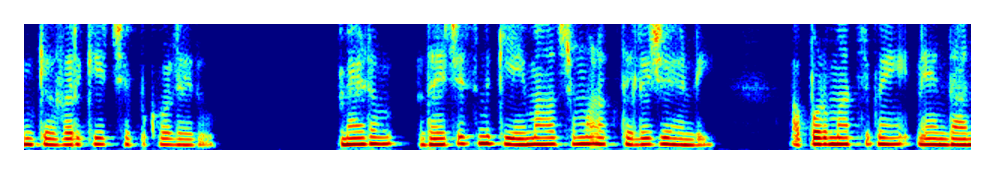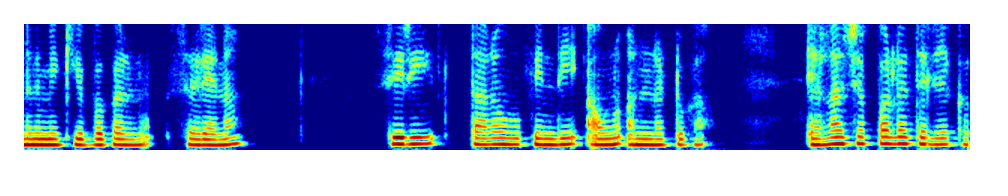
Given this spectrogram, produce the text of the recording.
ఇంకెవరికీ చెప్పుకోలేదు. మేడం దయచేసి మీకు ఏం అవసరమో నాకు తెలియజేయండి. అప్పుడు మాత్రమే నేను దానిని మీకు ఇవ్వగలను సరేనా? సిరి తల ఊపింది. అవును అన్నట్టుగా. ఎలా చెప్పాలో తెలియక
